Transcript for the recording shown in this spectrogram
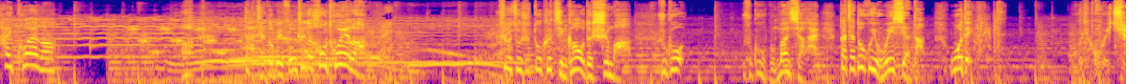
太快了？啊！大家都被风吹得后退了。这就是杜克警告的事吗？如果如果我不慢下来，大家都会有危险的。我得我得回去。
